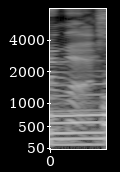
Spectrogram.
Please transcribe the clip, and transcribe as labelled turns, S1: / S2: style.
S1: anonymous.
